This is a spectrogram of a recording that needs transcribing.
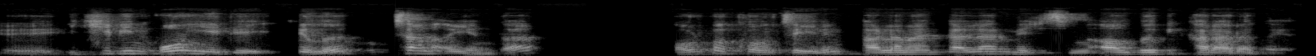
e, 2017 yılı Nisan ayında Avrupa Konseyi'nin Parlamenterler Meclisi'nin aldığı bir karara dayanıyor.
